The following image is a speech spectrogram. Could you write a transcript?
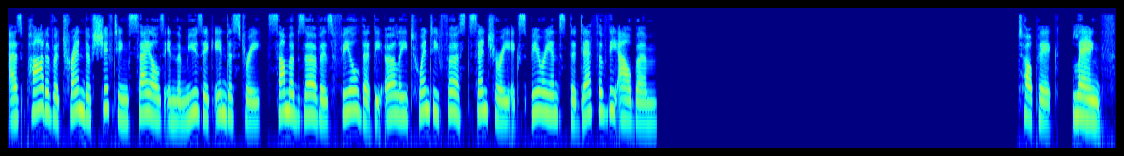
As part of a trend of shifting sales in the music industry, some observers feel that the early 21st century experienced the death of the album. Length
